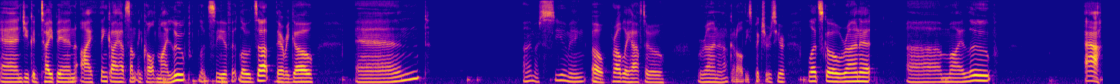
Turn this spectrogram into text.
and you could type in, I think I have something called my loop. Let's see if it loads up. There we go. And I'm assuming, oh, probably have to run, and I've got all these pictures here. Let's go run it. Uh, my loop. Ah.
